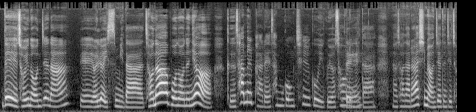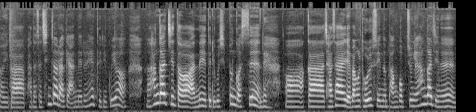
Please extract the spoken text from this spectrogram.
네, 저희는 언제나 예, 열려 있습니다. 전화번호는요, 그 318-3079이고요, 서울입니다. 어, 전화를 하시면 언제든지 저희가 받아서 친절하게 안내를 해드리고요. 어, 한 가지 더 안내해드리고 싶은 것은, 네. 어, 아까 자살 예방을 도울 수 있는 방법 중에 한 가지는,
